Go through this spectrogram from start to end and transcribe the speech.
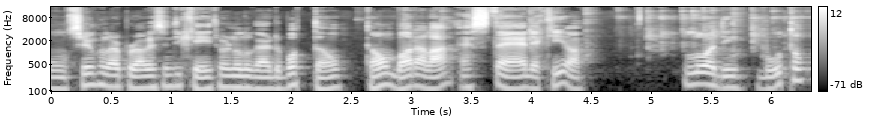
um Circular Progress Indicator no lugar do botão. Então, bora lá, STL aqui, ó, loading button.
